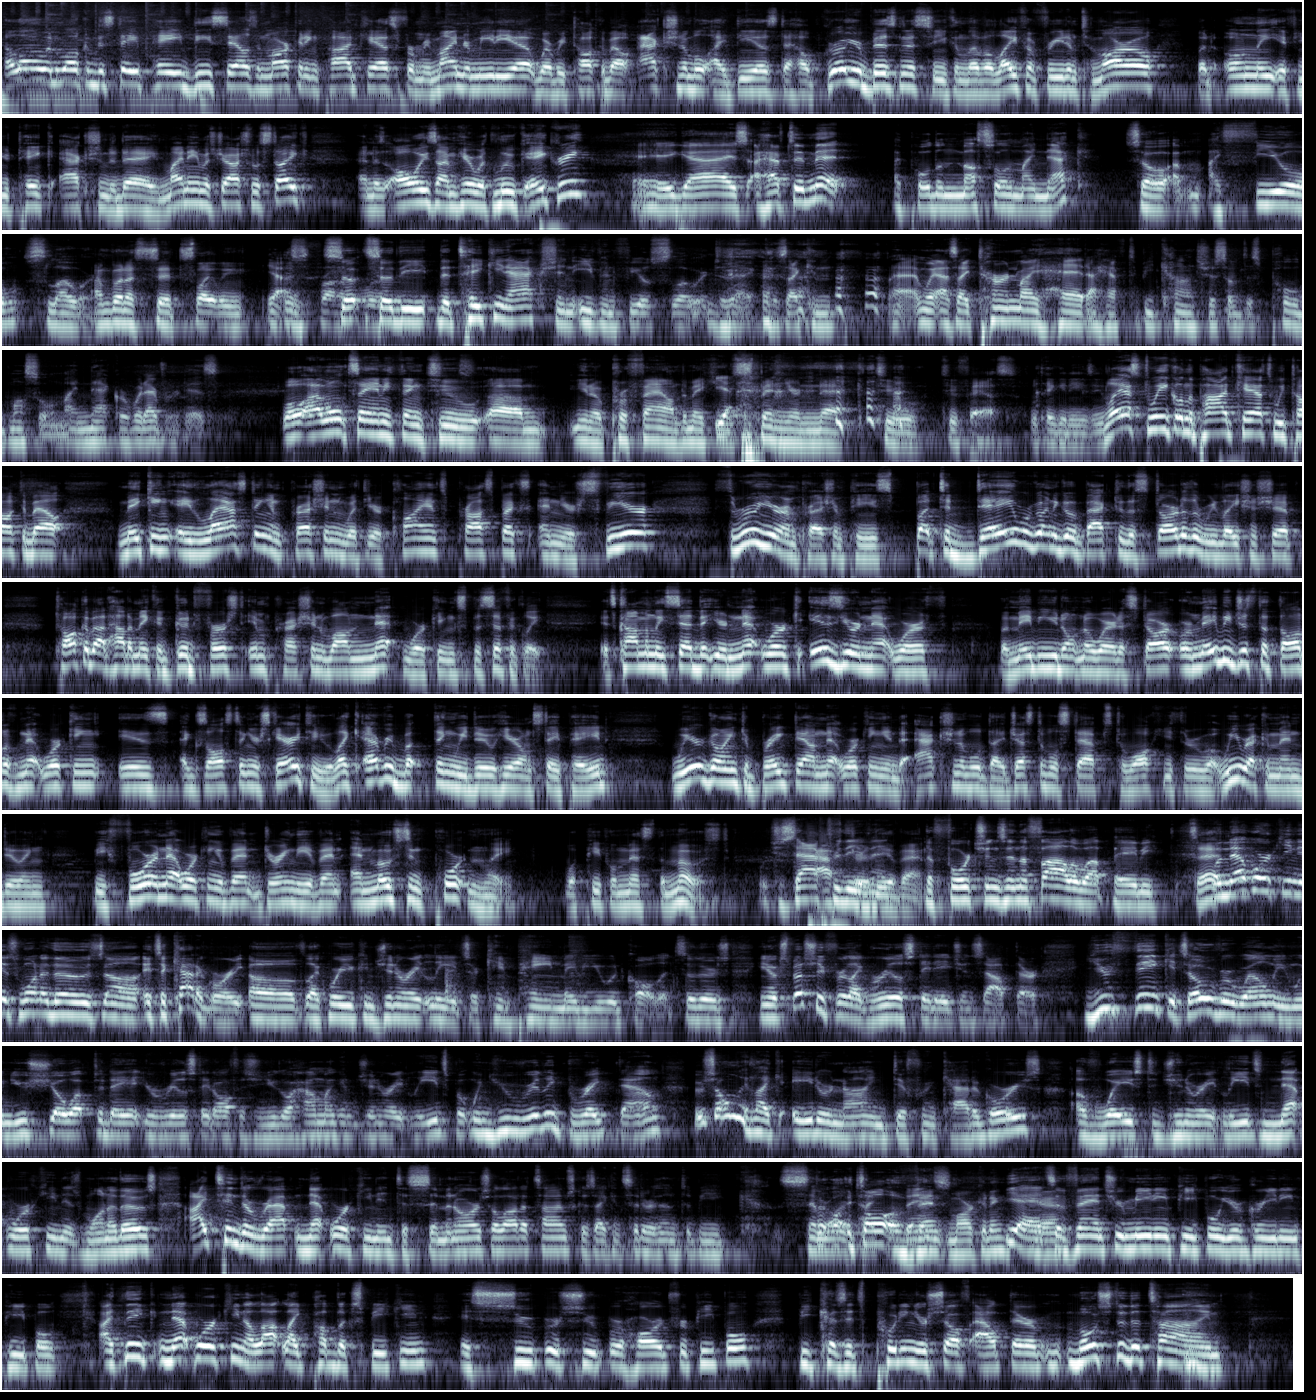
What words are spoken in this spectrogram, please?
Hello and welcome to Stay Paid, the sales and marketing podcast from Reminder Media, where we talk about actionable ideas to help grow your business so you can live a life of freedom tomorrow, but only if you take action today. My name is Joshua Stike, and as always, I'm here with Luke Acree. Hey guys, I have to admit, I pulled a muscle in my neck, so um, I feel slower. I'm going to sit slightly yes. So so the the taking action even feels slower today because I can, as I turn my head, I have to be conscious of this pulled muscle in my neck or whatever it is. Well, I won't say anything too, um, you know, profound to make you Yeah. spin your neck too too fast. We'll take it easy. Last week on the podcast, we talked about making a lasting impression with your clients, prospects, and your sphere through your impression piece. But today, we're going to go back to the start of the relationship, talk about how to make a good first impression while networking specifically. It's commonly said that your network is your net worth but maybe you don't know where to start, or maybe just the thought of networking is exhausting or scary to you. Like everything we do here on Stay Paid, we're going to break down networking into actionable, digestible steps to walk you through what we recommend doing before a networking event, during the event, and most importantly, what people miss the most. Which is after, the, event. the event. The fortunes and the follow up, baby. That's it. Well, networking is one of those. Uh, it's a category of like where you can generate leads or campaign, maybe you would call it. So there's, you know, especially for like real estate agents out there, you think it's overwhelming when you show up today at your real estate office and you go, "How am I going to generate leads?" But when you really break down, there's only like eight or nine different categories of ways to generate leads. Networking is one of those. I tend to wrap networking into seminars a lot of times because I consider them to be similar. It's type all events. event marketing. Yeah, it's Yeah. events. You're meeting people, you're greeting people. I think networking, a lot like public speaking, is super, super hard for people because it's putting yourself out there. Most of the time,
